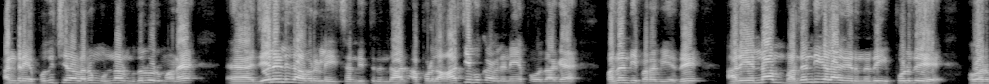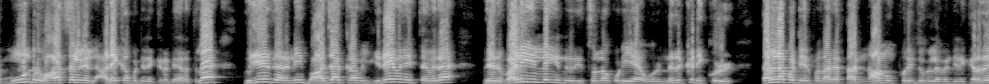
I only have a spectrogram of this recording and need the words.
அன்றைய பொதுச் செயலாளரும் முன்னாள் முதல்வருமான அஹ், ஜெயலலிதா அவர்களை சந்தித்திருந்தார். அப்பொழுது அதிமுகவில் இணைய போவதாக வதந்தி பரவியது. அதையெல்லாம் வதந்திகளாக இருந்தது இப்பொழுது அவர் மூன்று வாசல்கள் அடைக்கப்பட்டிருக்கிற நேரத்துல விஜயதரணி பாஜகவில் இணைவதை தவிர வேறு வழி இல்லை என்று சொல்லக்கூடிய ஒரு நெருக்கடிக்குள் தள்ளப்பட்டிருப்பதாகத்தான் நாமும் புரிந்து கொள்ள வேண்டியிருக்கிறது.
